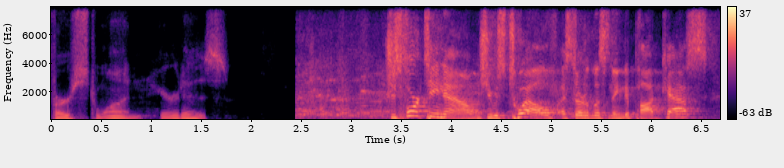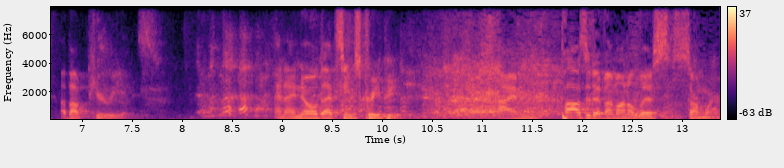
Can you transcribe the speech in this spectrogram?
First One. Here it is. She's 14 now. When she was 12, I started listening to podcasts about periods. And I know that seems creepy. I'm positive I'm on a list somewhere.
